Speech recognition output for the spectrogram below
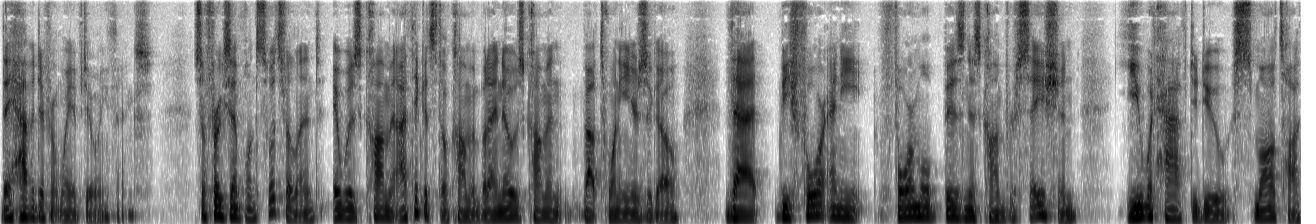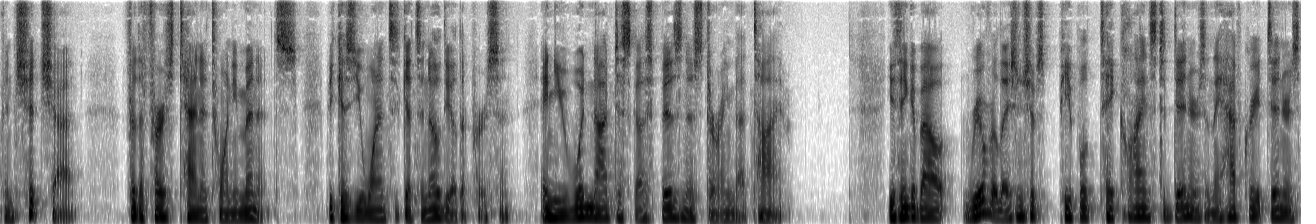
they have a different way of doing things. So, for example, in Switzerland, it was common, I think it's still common, but I know it was common about 20 years ago that before any formal business conversation, you would have to do small talk and chit chat for the first 10 to 20 minutes because you wanted to get to know the other person and you would not discuss business during that time. You think about real relationships, people take clients to dinners and they have great dinners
